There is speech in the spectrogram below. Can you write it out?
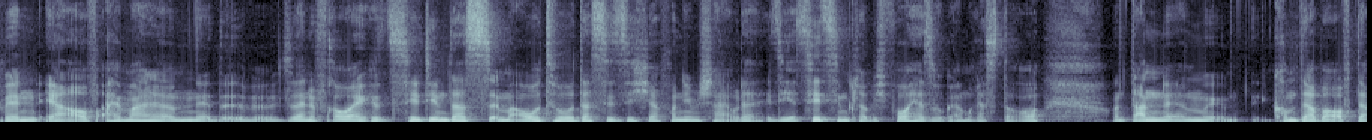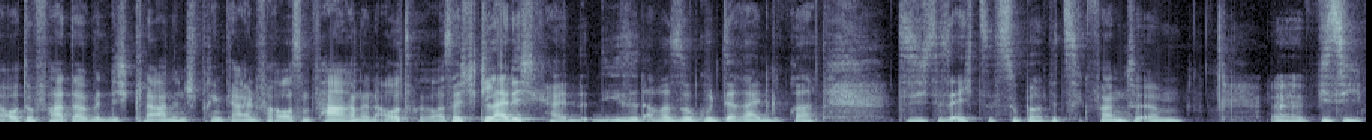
wenn er auf einmal, ähm, seine Frau erzählt ihm das im Auto, dass sie sich ja von ihm scheidet, oder sie erzählt es ihm, glaube ich, vorher sogar im Restaurant. Und dann ähm, kommt er aber auf der Autofahrt damit nicht klar, dann springt er einfach aus dem fahrenden Auto raus. Solche Kleinigkeiten, die sind aber so gut da reingebracht, dass ich das echt super witzig fand, ähm, äh, wie sie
